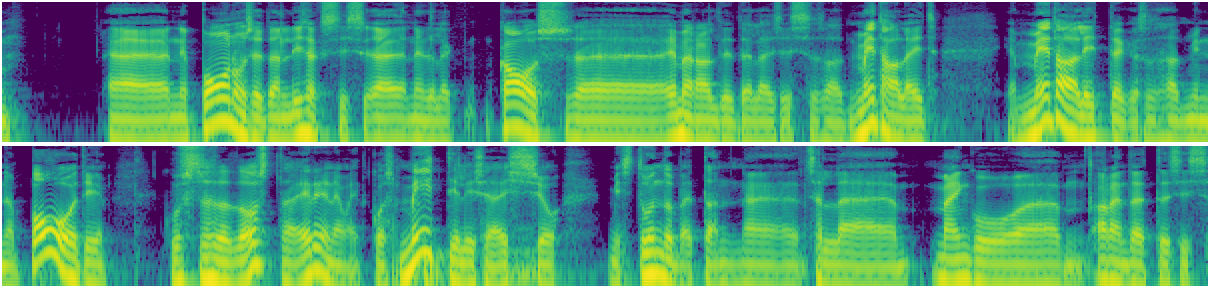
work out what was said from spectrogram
äh, need boonused on lisaks siis äh, nendele kaos emeraldidele, siis sa saad medaleid ja medalitega sa saad minna poodi kus sa saad osta erinevaid kosmeetilisi asju, mis tundub, et on äh, selle mängu äh, arendajate siis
